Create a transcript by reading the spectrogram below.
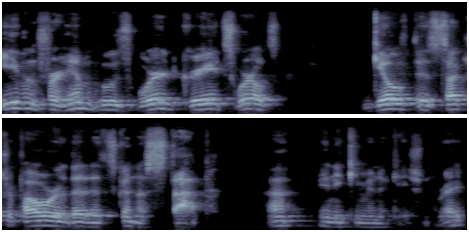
Even for him whose word creates worlds. Guilt is such a power that it's gonna stop huh? any communication, right?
